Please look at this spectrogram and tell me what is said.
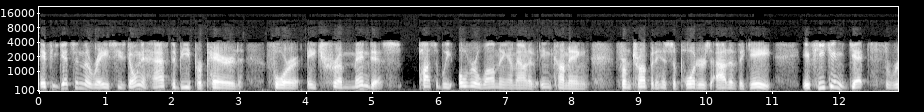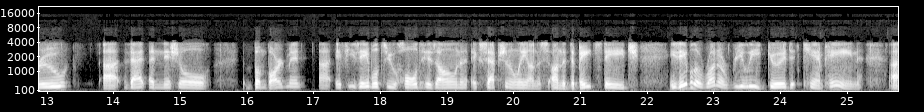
if he gets in the race, he's going to have to be prepared for a tremendous, possibly overwhelming amount of incoming from Trump and his supporters out of the gate. If he can get through uh, that initial bombardment. Uh, if he's able to hold his own exceptionally on the on the debate stage, he's able to run a really good campaign. Uh,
